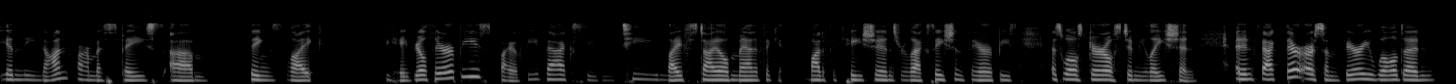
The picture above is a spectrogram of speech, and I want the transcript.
in the non pharma space um, things like behavioral therapies, biofeedback, CBT, lifestyle modifications, relaxation therapies, as well as neurostimulation. And in fact, there are some very well done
